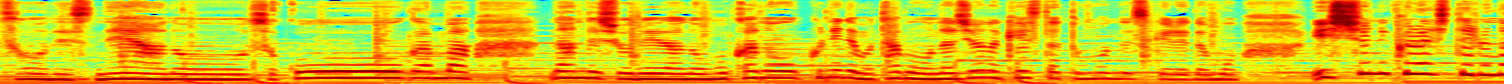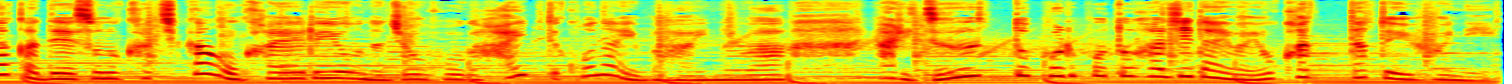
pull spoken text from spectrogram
そうですね。あのそこがまあなんでしょうね。あの他の国でも多分同じようなケースだと思うんですけれども一緒に暮らしている中でその価値観を変えるような情報が入ってこない場合にはやはりずっとポル・ポト派時代は良かったというふうに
